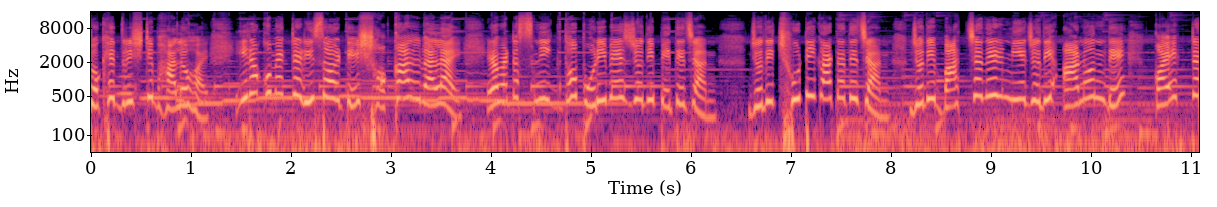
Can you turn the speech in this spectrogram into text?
চোখের দৃষ্টি ভালো হয়। এরকম একটা রিসর্টে সকালবেলায় এরকম একটা স্নিগ্ধ পরিবেশ যদি পেতে চান যদি ছুটি কাটাতে চান, যদি বাচ্চাদের নিয়ে যদি আনন্দে কয়েকটা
